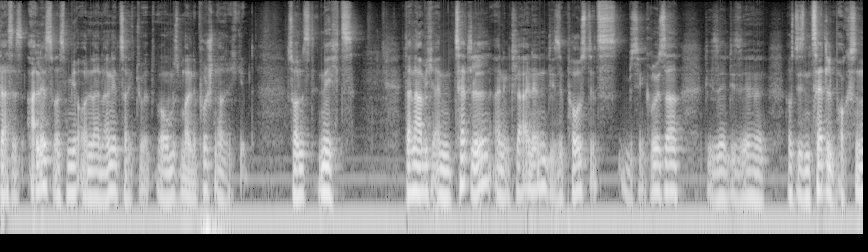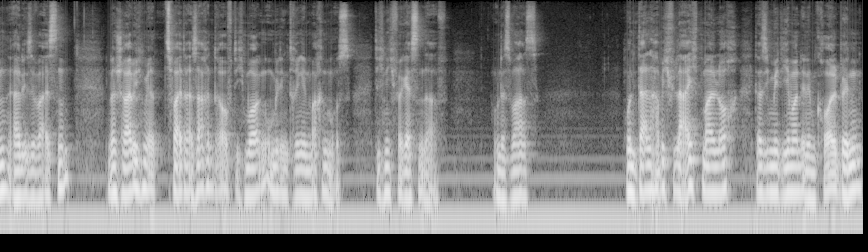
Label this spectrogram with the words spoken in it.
Das ist alles, was mir online angezeigt wird, warum es mal eine Push-Nachricht gibt. Sonst nichts. Dann habe ich einen Zettel, einen kleinen, diese Post-its, ein bisschen größer, diese, diese, aus diesen Zettelboxen, ja, diese weißen. Und dann schreibe ich mir zwei, drei Sachen drauf, die ich morgen unbedingt dringend machen muss, die ich nicht vergessen darf. Und das war's. Und dann habe ich vielleicht mal noch, dass ich mit jemandem in einem Call bin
